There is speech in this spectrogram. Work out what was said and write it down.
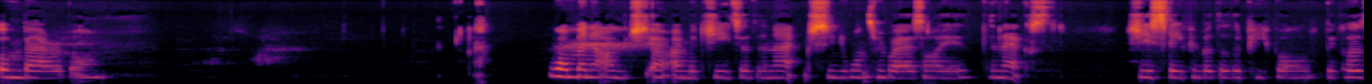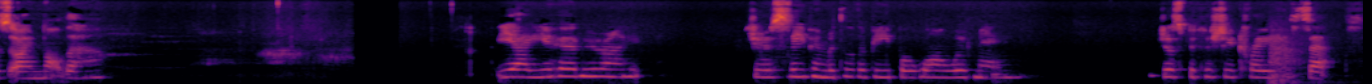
unbearable. One minute I'm uh, I'm a cheater, the next she wants me by her side, the next she's sleeping with other people because I'm not there. Yeah, you heard me right. She was sleeping with other people while with me just because she craved sex.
